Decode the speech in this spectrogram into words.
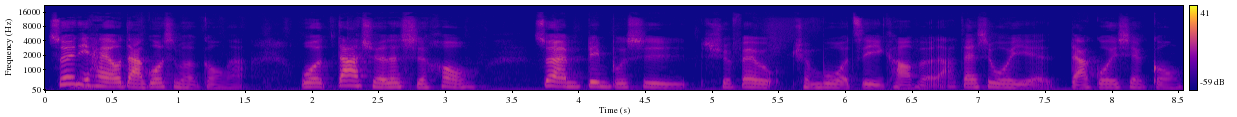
所以你还有打过什么工啊？我大学的时候虽然并不是学费全部我自己 cover 啦，但是我也打过一些工，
